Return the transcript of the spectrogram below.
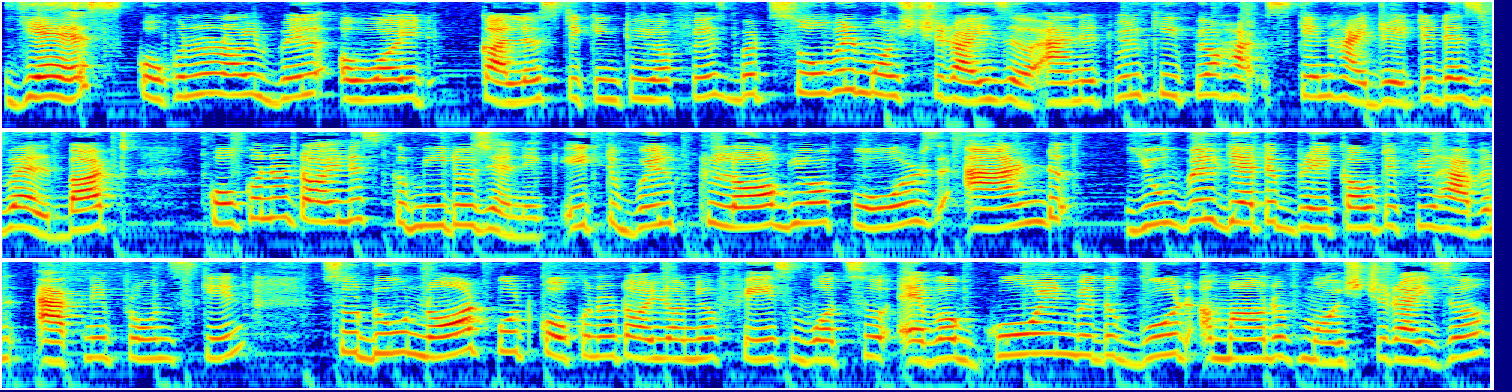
Yes coconut oil will avoid color sticking to your face but so will moisturizer and it will keep your skin hydrated as well. But coconut oil is comedogenic. It will clog your pores and you will get a breakout if you have an acne prone skin. So do not put coconut oil on your face whatsoever. Go in with a good amount of moisturizer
